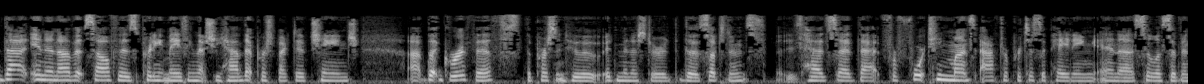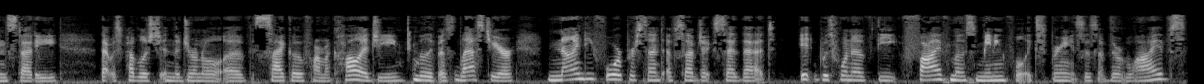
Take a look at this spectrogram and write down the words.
That in and of itself is pretty amazing that she had that perspective change. Uh, but Griffiths, the person who administered the substance, had said that for 14 months after participating in a psilocybin study that was published in the Journal of Psychopharmacology, I believe it was last year, 94% of subjects said that it was one of the five most meaningful experiences of their lives,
